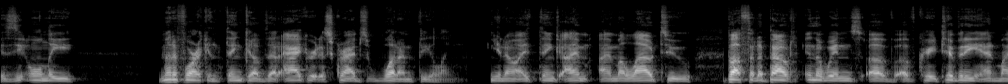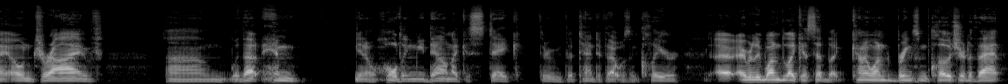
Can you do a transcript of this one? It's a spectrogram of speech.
is the only metaphor I can think of that accurately describes what I'm feeling. You know, I think I'm I'm allowed to buffet about in the winds of, of creativity and my own drive um, without him, you know, holding me down like a stake through the tent if that wasn't clear. I, I really wanted, like I said, like kind of wanted to bring some closure to that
